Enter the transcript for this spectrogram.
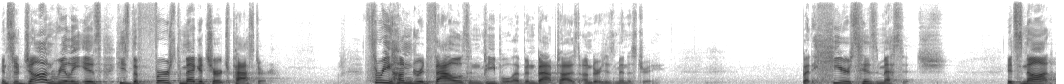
And so, John really is, he's the first megachurch pastor. 300,000 people have been baptized under his ministry. But here's his message. It's not,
